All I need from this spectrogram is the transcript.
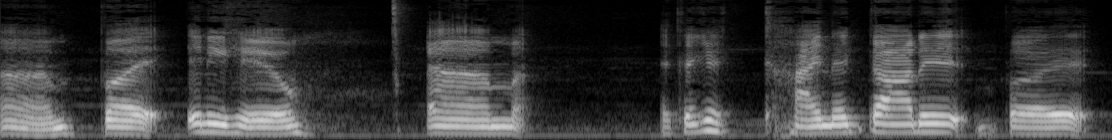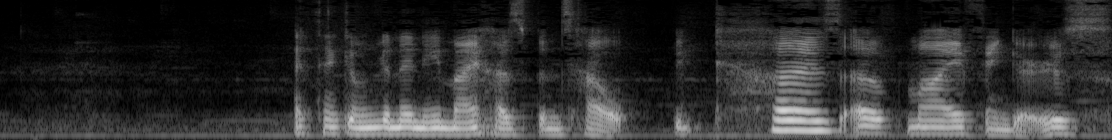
Um, but anywho, um, I think I kind of got it, but I think I'm going to need my husband's help because of my fingers.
